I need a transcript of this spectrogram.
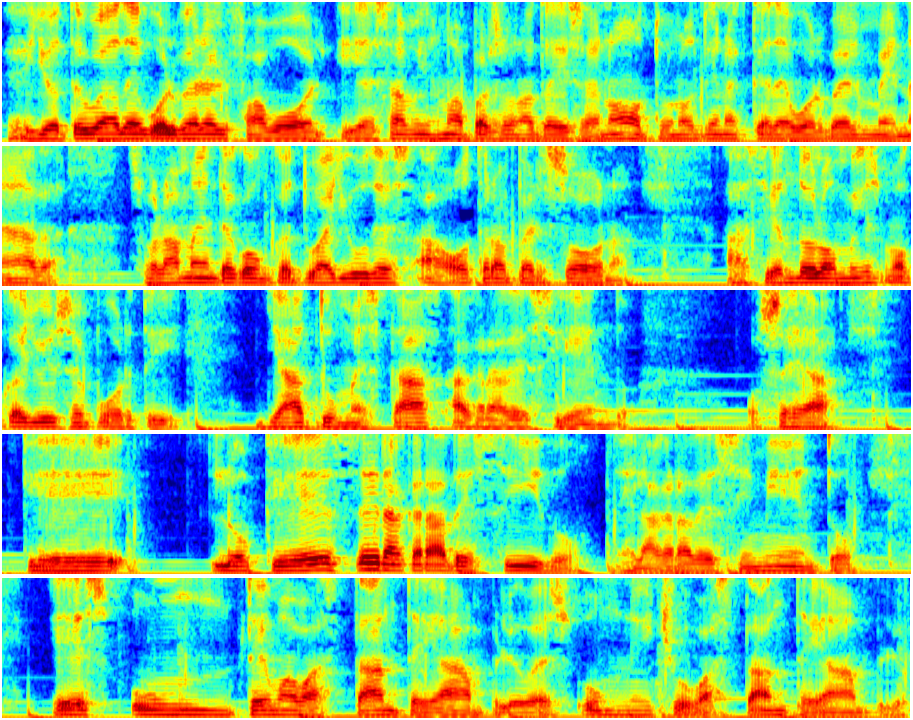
eh, yo te voy a devolver el favor. Y esa misma persona te dice, no, tú no tienes que devolverme nada. Solamente con que tú ayudes a otra persona haciendo lo mismo que yo hice por ti, ya tú me estás agradeciendo. O sea, que lo que es ser agradecido, el agradecimiento, es un tema bastante amplio, es un nicho bastante amplio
